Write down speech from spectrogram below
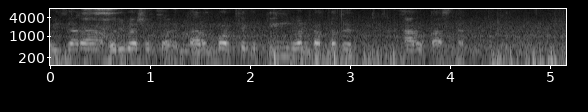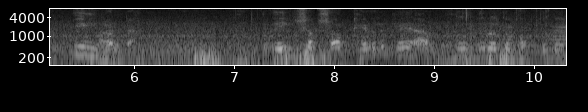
ওই যারা হরিবাসন করে তারপর থেকে তিন ঘণ্টা তাদের আরও কাজ থাকে। তিন ঘণ্টা। এই সব সব খেল রেখে আর দূর দূরত ভক্তদের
